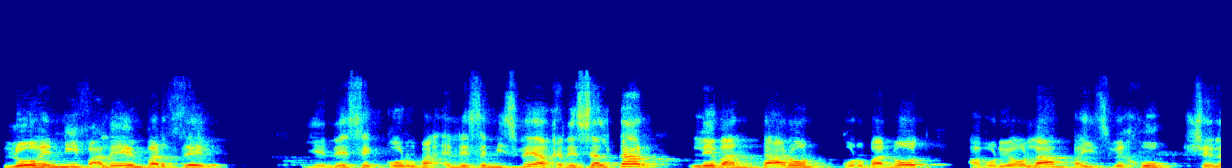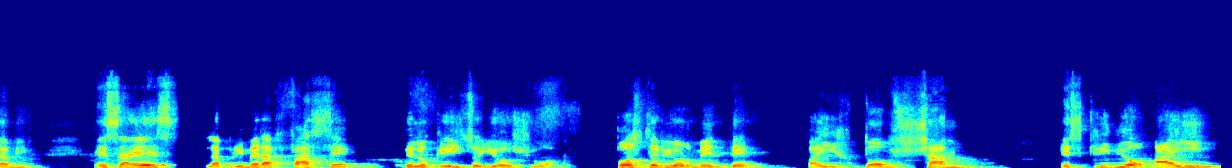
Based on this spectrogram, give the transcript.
Lo en Barzel. Y en ese corba, en ese misbeach, en ese altar, levantaron corbanot a Boreolam Shelamim. Esa es la primera fase de lo que hizo Yoshua. Posteriormente, Baichtov Sham escribió ahí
